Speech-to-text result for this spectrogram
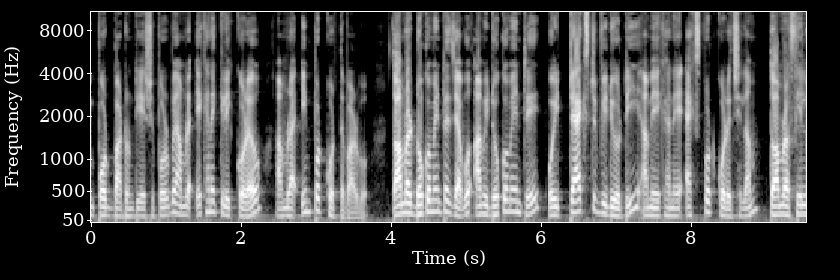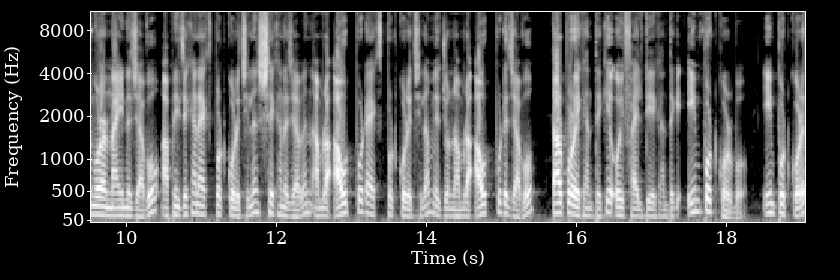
ইম্পোর্ট বাটনটি এসে পড়বে। আমরা এখানে ক্লিক করেও আমরা ইম্পোর্ট করতে পারব। তো আমরা ডকুমেন্টে যাব। আমি ডকুমেন্টে ওই টেক্সট ভিডিওটি আমি এখানে এক্সপোর্ট করেছিলাম। তো আমরা ফিল্মোরা নাইনে যাব। আপনি যেখানে এক্সপোর্ট করেছিলেন সেখানে যাবেন। আমরা আউটপুটে এক্সপোর্ট করেছিলাম এর জন্য আমরা আউটপুটে যাব। তারপর এখান থেকে ওই ফাইলটি এখান থেকে ইম্পোর্ট করব। ইম্পোর্ট করে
